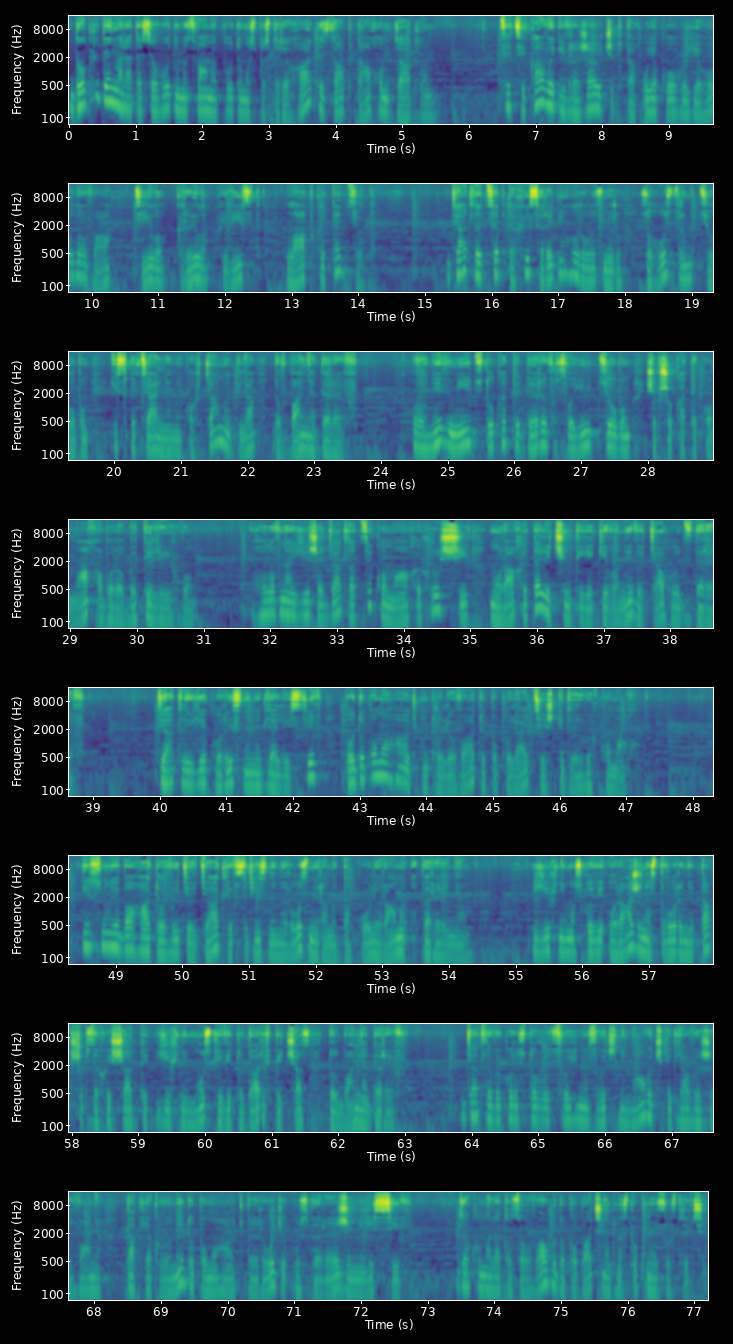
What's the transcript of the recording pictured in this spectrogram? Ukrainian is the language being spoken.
Добрий день, малята! Сьогодні ми з вами будемо спостерігати за птахом дятлом. Це цікавий і вражаючий птах, у якого є голова, тіло, крила, хвіст, лапки та дзьоб. Дятли це птахи середнього розміру з гострим дзьобом і спеціальними когтями для довбання дерев. Вони вміють стукати дерево своїм дзьобом, щоб шукати комах або робити лігво. Головна їжа дятла це комахи, хрущі, мурахи та лічинки, які вони витягують з дерев. Дятли є корисними для лісів, бо допомагають контролювати популяції шкідливих комах. Існує багато видів дятлів з різними розмірами та кольорами оперення. Їхні мозкові ураження створені так, щоб захищати їхні мозки від ударів під час долбання дерев. Дятли використовують свої незвичні навички для виживання, так як вони допомагають природі у збереженні лісів. Дякую малята за увагу. До побачення до наступної зустрічі.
